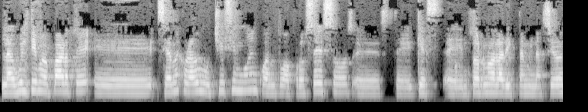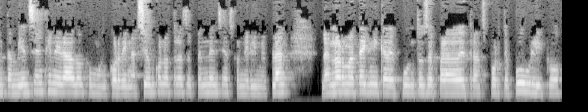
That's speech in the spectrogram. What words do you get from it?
la última parte eh, se ha mejorado muchísimo en cuanto a procesos este, que es, eh, en torno a la dictaminación. También se han generado como en coordinación con otras dependencias, con el IMEPLAN, la norma técnica de puntos de parada de transporte público,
